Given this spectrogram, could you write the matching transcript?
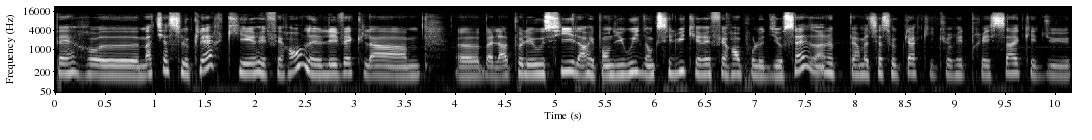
père euh, Mathias Leclerc qui est référent. L'évêque euh, bah, l'a appelé aussi, il a répondu oui, donc c'est lui qui est référent pour le diocèse. Hein. le père Mathias Leclerc qui est curé de Pressac et du,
